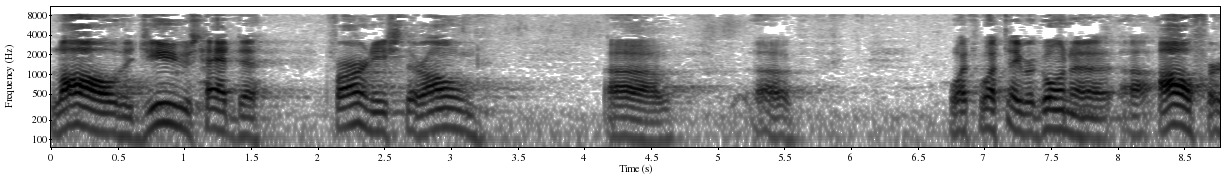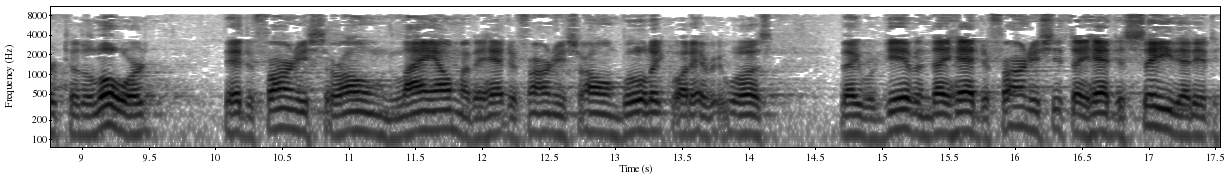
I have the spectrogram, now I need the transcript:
law, the Jews had to furnish their own, uh, uh, what, what they were going to uh, offer to the Lord. They had to furnish their own lamb or they had to furnish their own bullock, whatever it was they were given. They had to furnish it. They had to see that it,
